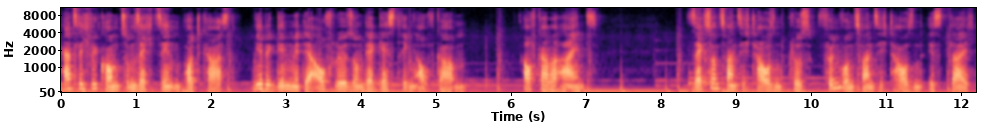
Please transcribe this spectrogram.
Herzlich willkommen zum 16. Podcast. Wir beginnen mit der Auflösung der gestrigen Aufgaben. Aufgabe 1. 26.000 plus 25.000 ist gleich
